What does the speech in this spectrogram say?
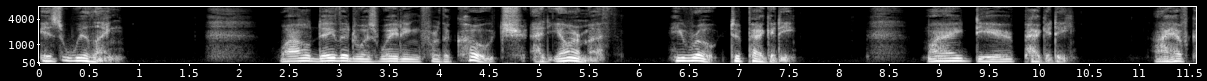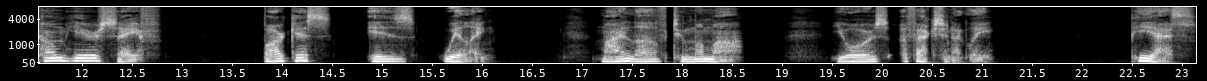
is willing. While David was waiting for the coach at Yarmouth, he wrote to Peggotty, My dear Peggotty, I have come here safe. Barkis is willing. My love to Mamma. Yours affectionately. P.S.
